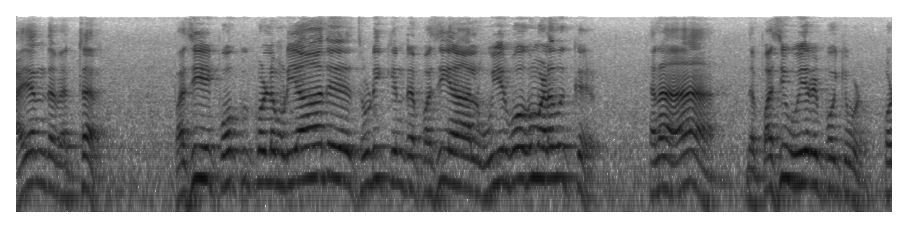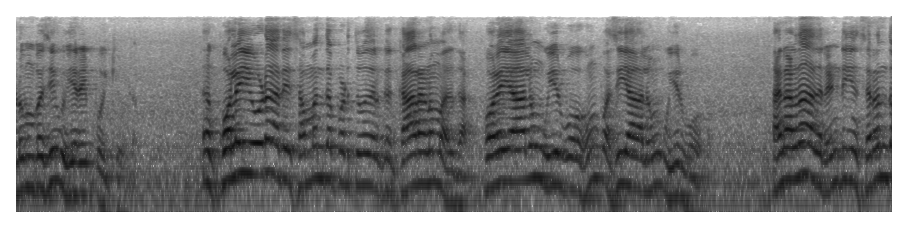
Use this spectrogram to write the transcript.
அயர்ந்த வெற்றர் பசியை போக்குக்கொள்ள முடியாது துடிக்கின்ற பசியினால் உயிர் போகும் அளவுக்கு. ஏன்னா இந்த பசி உயிரை போக்கிவிடும். கொடும் பசி உயிரை போக்கிவிடும். கொலையோடு அதை சம்பந்தப்படுத்துவதற்கு காரணம் அதுதான். கொலையாலும் உயிர் போகும் பசியாலும் உயிர் போகும். அதனால தான் அது ரெண்டையும் சிறந்த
